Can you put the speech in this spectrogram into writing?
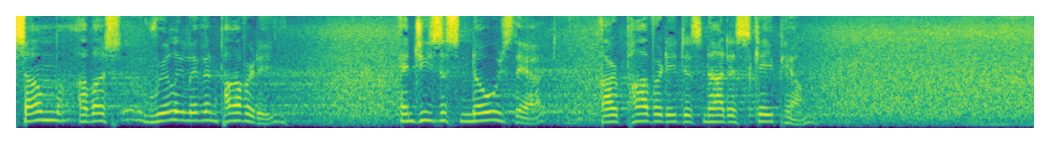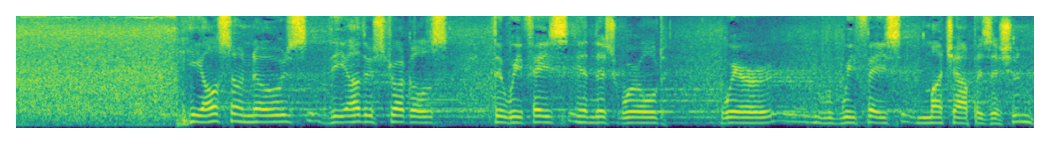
some of us really live in poverty. And Jesus knows that. Our poverty does not escape him. He also knows the other struggles that we face in this world where we face much opposition.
